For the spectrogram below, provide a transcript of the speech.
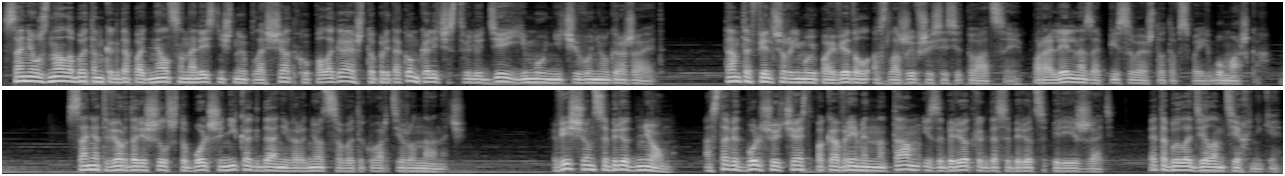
Саня узнал об этом, когда поднялся на лестничную площадку, полагая, что при таком количестве людей ему ничего не угрожает. Там-то фельдшер ему и поведал о сложившейся ситуации, параллельно записывая что-то в своих бумажках. Саня твердо решил, что больше никогда не вернется в эту квартиру на ночь. Вещи он соберет днем, оставит большую часть пока временно там и заберет, когда соберется переезжать. Это было делом техники,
